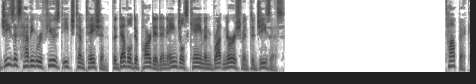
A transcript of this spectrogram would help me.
Jesus having refused each temptation, the devil departed and angels came and brought nourishment to Jesus. Topic.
